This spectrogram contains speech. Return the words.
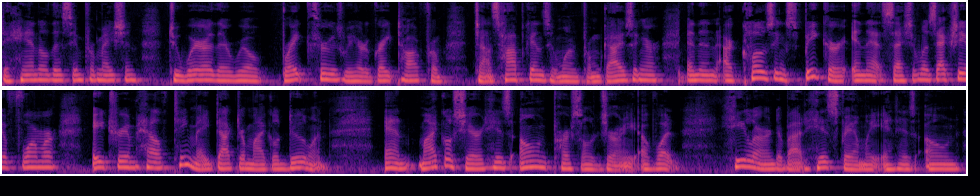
to handle this information to where are there real breakthroughs. We heard a great talk from Johns Hopkins and one from Geisinger. And then our closing speaker in that session was actually a former Atrium Health teammate, Dr. Michael Doolin. And Michael shared his own personal journey of what he learned about his family and his own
